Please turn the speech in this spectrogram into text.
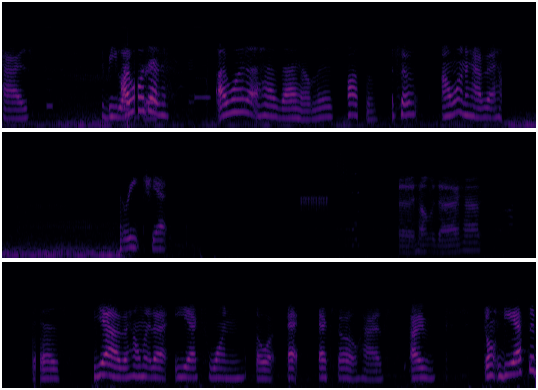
has to be like. I like want Griff. that. I want to have that helmet. It's awesome. So I want to have that helmet. reach yet. The helmet that I have? Yes. Yeah, the helmet that EX1XO has. I don't. Do you have to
